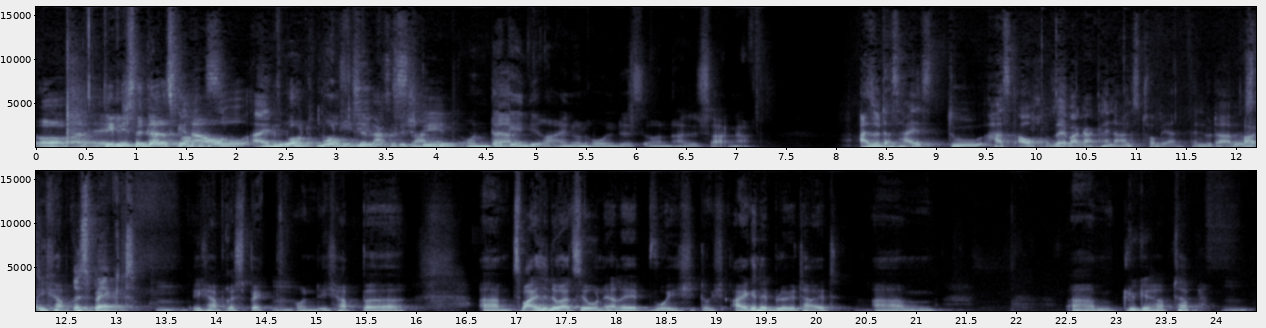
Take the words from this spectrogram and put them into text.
oh Mann, die wissen finde, ganz genau, so wo, wo diese Lachse stehen und da ja. gehen die rein und holen das und alles sagenhaft. Also das heißt, du hast auch selber gar keine Angst vor Bären, wenn du da bist? Ah, ich habe Respekt. Respekt. Ich habe Respekt mhm. und ich habe äh, ähm, zwei Situationen erlebt, wo ich durch eigene Blödheit ähm, ähm, Glück gehabt habe. Mhm.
